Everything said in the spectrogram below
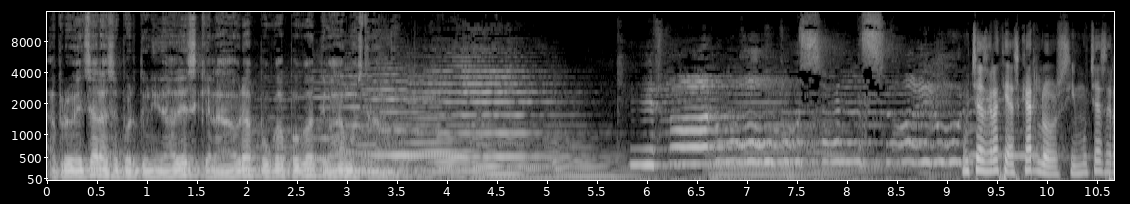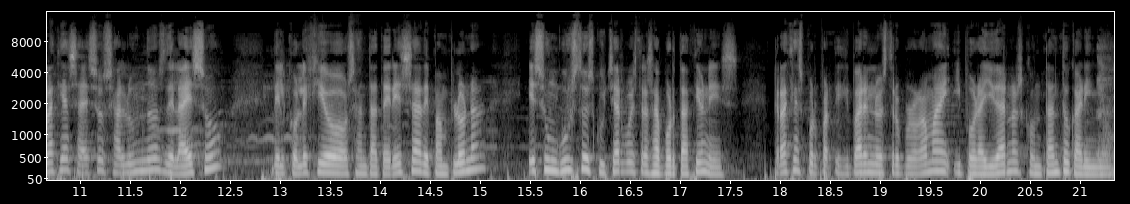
Aprovecha las oportunidades que la obra poco a poco te va mostrando. Muchas gracias, Carlos, y muchas gracias a esos alumnos de la ESO del Colegio Santa Teresa de Pamplona. Es un gusto escuchar vuestras aportaciones. Gracias por participar en nuestro programa y por ayudarnos con tanto cariño.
